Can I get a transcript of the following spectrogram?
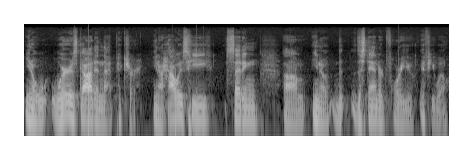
you know, where is God in that picture? You know, how is He setting, um, you know, the, the standard for you, if you will?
